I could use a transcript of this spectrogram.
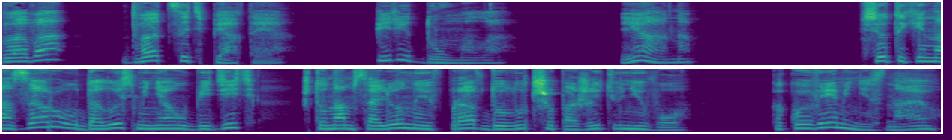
Глава двадцать пятая. Передумала. Лиана. Все-таки Назару удалось меня убедить, что нам с Аленой вправду лучше пожить у него. Какое время, не знаю.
